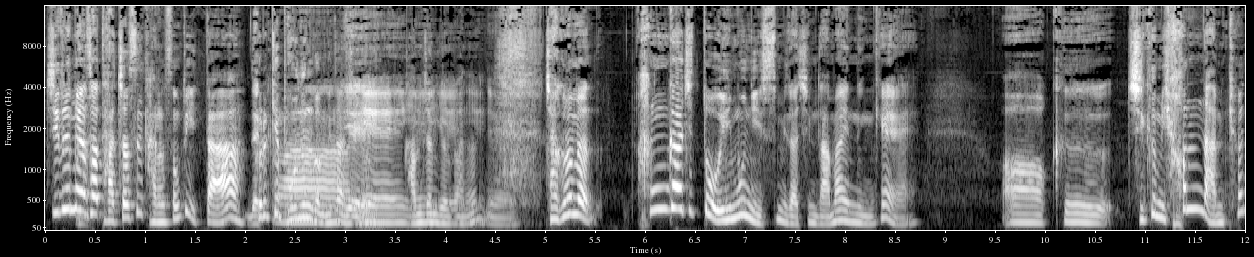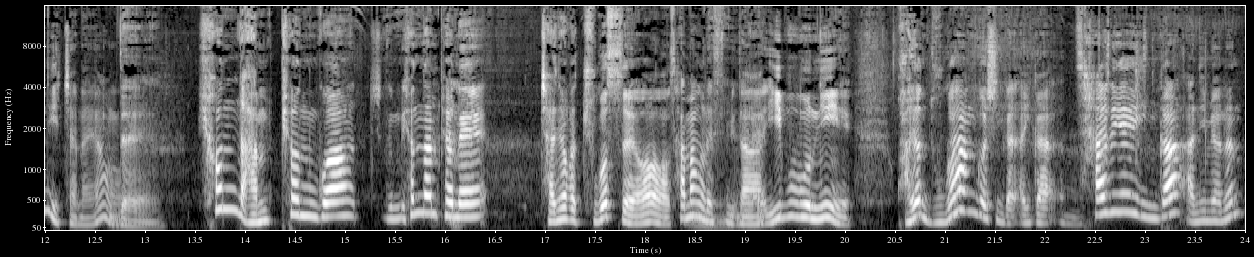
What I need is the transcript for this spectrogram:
찌르면서 다쳤을 가능성도 있다. 네. 그렇게 아, 보는 겁니다. 예, 지금. 예, 감정 예, 결과는. 예. 예. 자, 그러면 한 가지 또 의문이 있습니다. 지금 남아 있는 게 어, 그 지금 현 남편이 있잖아요. 네. 현 남편과 지금 현 남편의 자녀가 죽었어요. 사망을 했습니다. 이 부분이 과연 누가 한 것인가? 그러니까 살해인가 아니면은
